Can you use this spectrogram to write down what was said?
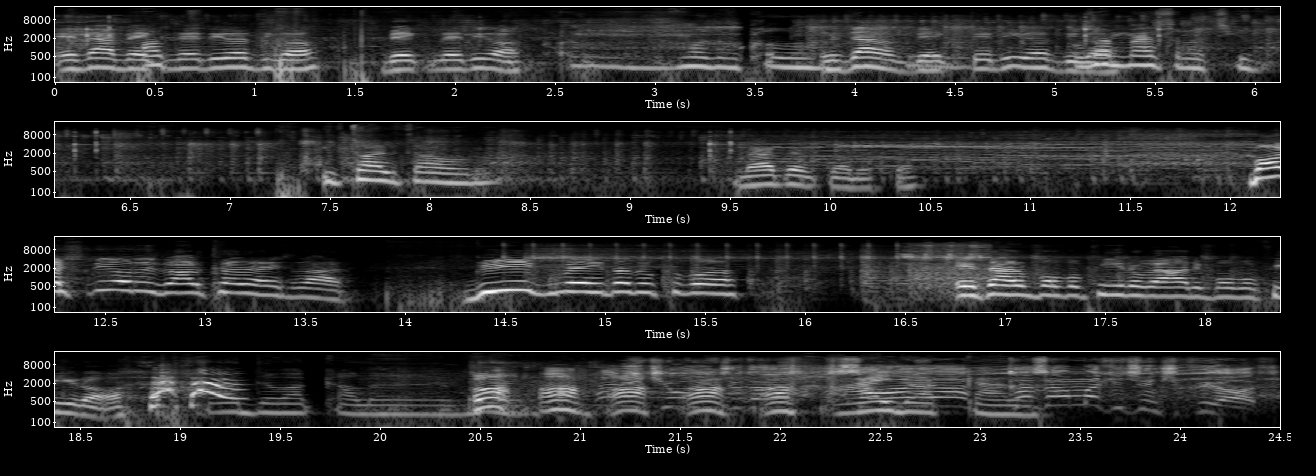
Ezel bekleniyor diyor. Bekleniyor. Hadi bakalım. Ezel bekleniyor diyor. zaman ben sana atayım. İptal et ha onu. Nerede tanıttı? Başlıyoruz arkadaşlar. Büyük meydan okuma. Ezel Baba Piro ve Ali Baba Piro. Hadi bakalım. Ah, ah, Her ah, iki ah, oyuncu da ah. Haydi sahaya bakalım. kazanmak için çıkıyor.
